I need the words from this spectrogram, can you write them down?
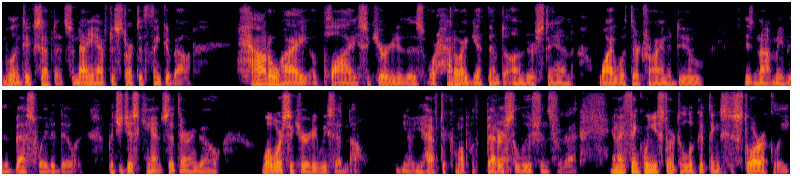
willing to accept it. So now you have to start to think about how do I apply security to this, or how do I get them to understand why what they're trying to do is not maybe the best way to do it. But you just can't sit there and go, well, we're security. We said no. You know, you have to come up with better yeah. solutions for that. And I think when you start to look at things historically,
